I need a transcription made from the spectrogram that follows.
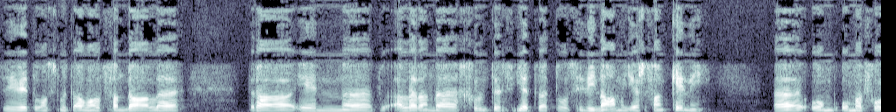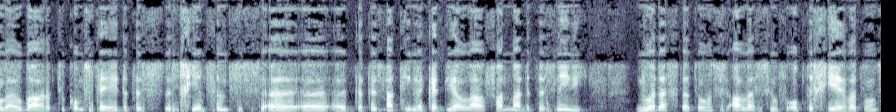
jy weet ons moet almal sandale dra en uh, allerlei groentes eet wat ons nie die name eers van ken nie uh om om 'n volhoubare toekoms te hê. Dit is dit is geensins uh uh, uh dit is natuurlik 'n deel daarvan, maar dit is nie nodig dat ons alles hoef op te gee wat ons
